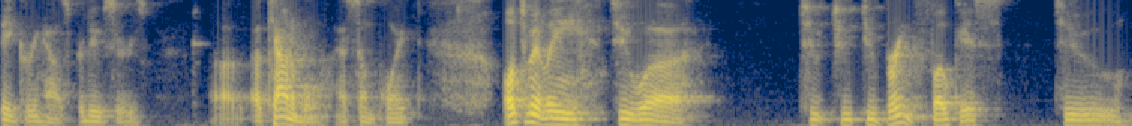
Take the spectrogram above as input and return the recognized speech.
big greenhouse producers uh, accountable at some point. Ultimately to uh, to to to bring focus to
